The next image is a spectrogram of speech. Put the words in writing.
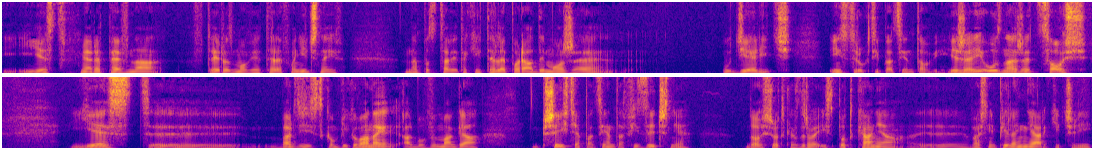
i jest w miarę pewna w tej rozmowie telefonicznej, na podstawie takiej teleporady może udzielić instrukcji pacjentowi. Jeżeli uzna, że coś jest e, bardziej skomplikowane albo wymaga przyjścia pacjenta fizycznie do ośrodka zdrowia i spotkania y, właśnie pielęgniarki, czyli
